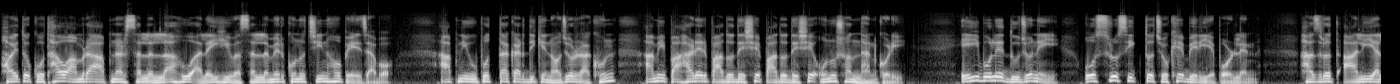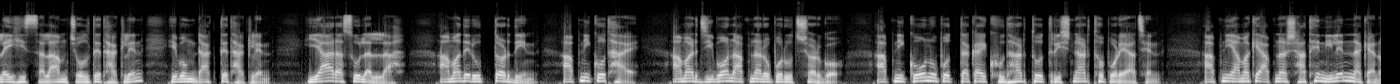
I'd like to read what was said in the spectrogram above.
হয়তো কোথাও আমরা আপনার সাল্লাল্লাহু আলাইহি ওয়াসাল্লামের কোনো চিহ্ন পেয়ে যাব। আপনি উপত্যকার দিকে নজর রাখুন, আমি পাহাড়ের পাদদেশে পাদদেশে অনুসন্ধান করি। এই বলে দুজনেই অশ্রুসিক্ত চোখে বেরিয়ে পড়লেন। হজরত আলী আলাইহিসালাম চলতে থাকলেন এবং ডাকতে থাকলেন, ইয়া রাসূল আল্লাহ আমাদের উত্তর দিন। আপনি কোথায়? আমার জীবন আপনার ওপর উৎসর্গ। আপনি কোন উপত্যকায় ক্ষুধার্থ তৃষ্ণার্থ পড়ে আছেন? আপনি আমাকে আপনার সাথে নিলেন না কেন?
